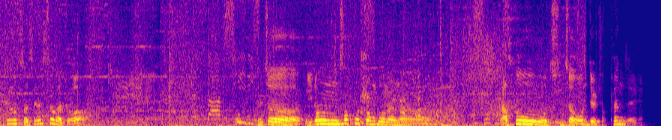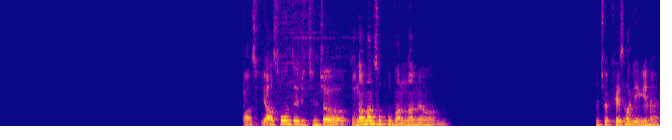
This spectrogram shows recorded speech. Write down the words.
노틸러스 센스가 좋아. 진짜 이런 support 정도면은 야수 진짜 원딜 적편데. 아, 야수 원딜이 진짜 무난한 support 만나면 진짜 개사기긴 해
